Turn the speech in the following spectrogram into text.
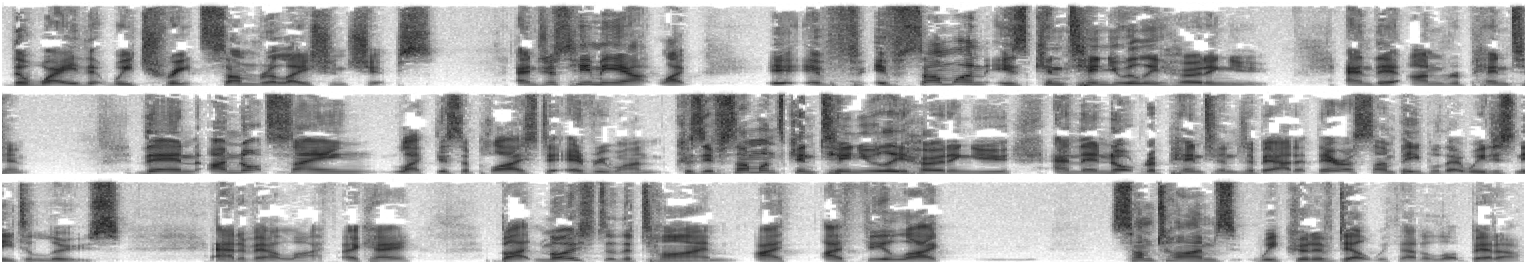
the way that we treat some relationships, and just hear me out, like, if, if someone is continually hurting you and they're unrepentant, then I'm not saying like this applies to everyone. Because if someone's continually hurting you and they're not repentant about it, there are some people that we just need to lose out of our life. Okay. But most of the time, I, I feel like sometimes we could have dealt with that a lot better.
